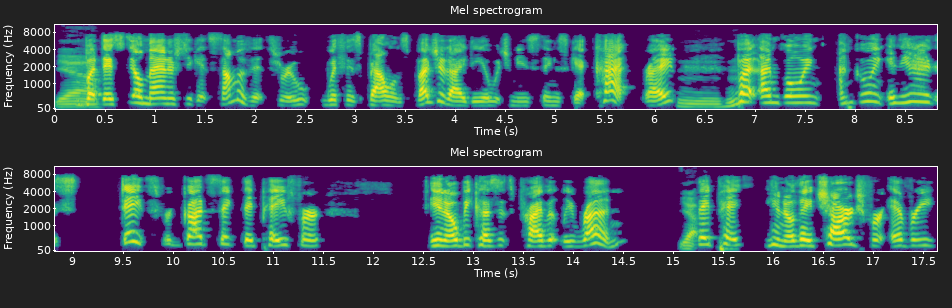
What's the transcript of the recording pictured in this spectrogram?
Yeah. but they still managed to get some of it through with this balanced budget idea, which means things get cut, right? Mhm. But I'm going, I'm going in the United States, for God's sake, they pay for, you know, because it's privately run. Yeah. They pay, you know, they charge for every,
